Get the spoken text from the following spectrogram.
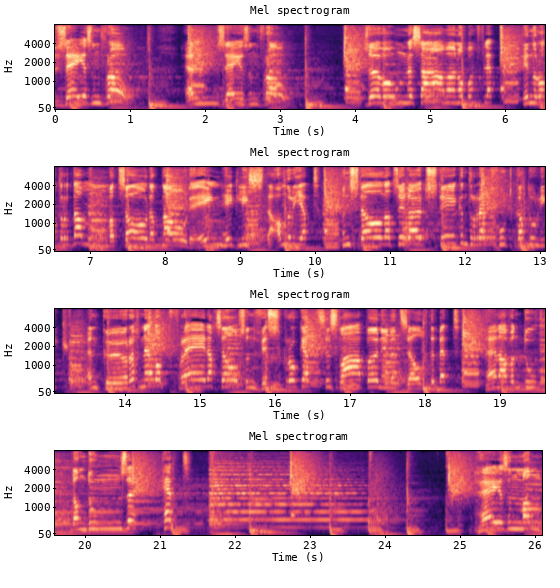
Zij is een vrouw en zij is een vrouw. Ze wonen samen op een flat in Rotterdam. Wat zou dat nou? De een heet Lies, de ander Jet. Een stel dat zich uitstekend redt, goed katholiek. En keurig net op vrijdag zelfs een viskroket. Ze slapen in hetzelfde bed. En af en toe, dan doen ze het. Hij is een man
